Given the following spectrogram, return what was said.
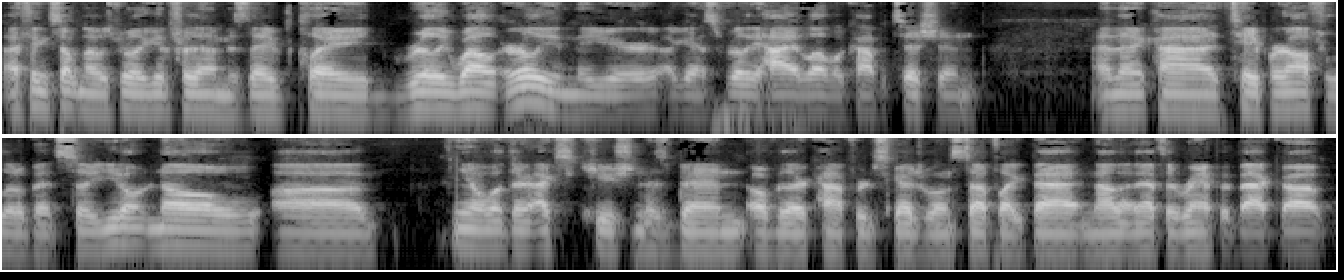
I think something that was really good for them is they've played really well early in the year against really high level competition, and then it kind of tapered off a little bit. So you don't know, uh, you know, what their execution has been over their conference schedule and stuff like that. Now that they have to ramp it back up,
